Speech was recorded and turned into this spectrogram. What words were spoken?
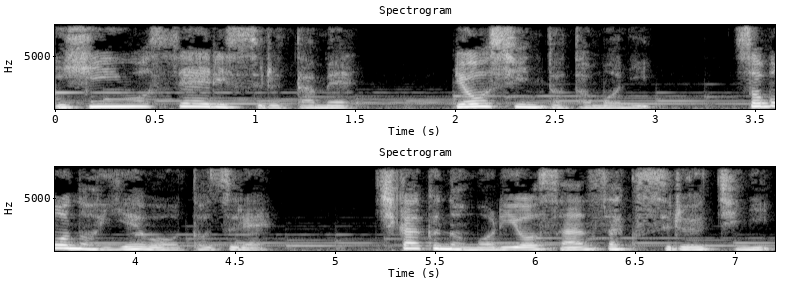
ー。遺品を整理するため両親と共に祖母の家を訪れ、近くの森を散策するうちに、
